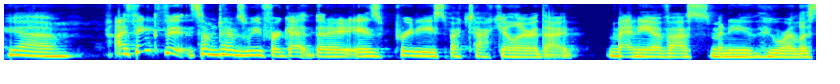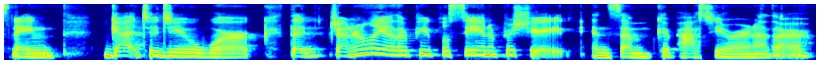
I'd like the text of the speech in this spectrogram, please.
Yeah. I think that sometimes we forget that it is pretty spectacular that many of us, many who are listening, get to do work that generally other people see and appreciate in some capacity or another.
